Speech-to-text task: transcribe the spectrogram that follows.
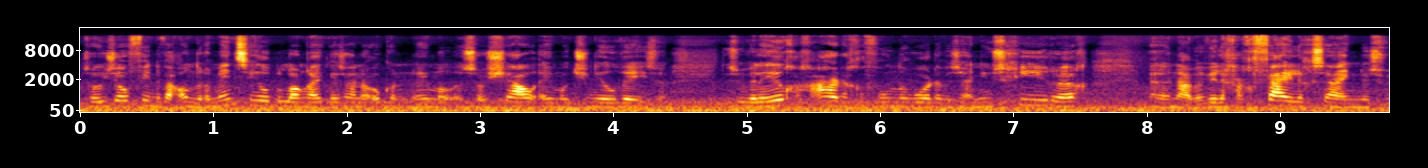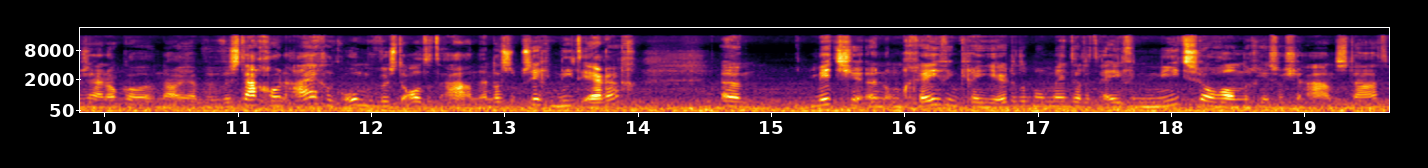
Sowieso vinden wij andere mensen heel belangrijk. We zijn er ook een, eenmaal een sociaal, emotioneel wezen. Dus we willen heel graag aardig gevonden worden. We zijn nieuwsgierig. Uh, nou, we willen graag veilig zijn. Dus we zijn ook al, nou ja, we, staan gewoon eigenlijk onbewust altijd aan. En dat is op zich niet erg. Um, mits je een omgeving creëert dat op het moment dat het even niet zo handig is als je aanstaat,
